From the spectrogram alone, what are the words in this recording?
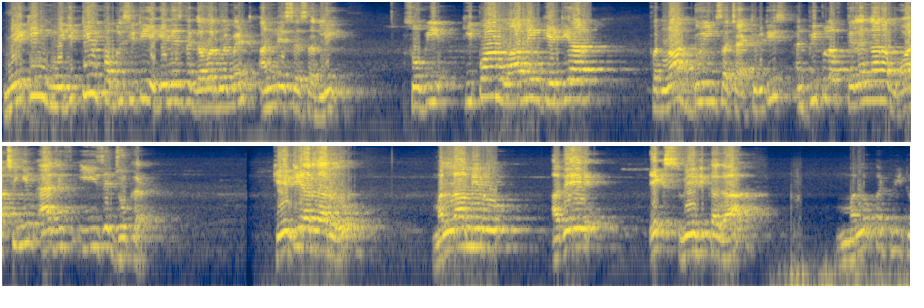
making negative publicity against the government unnecessarily. So we keep on warning KTR for not doing such activities and people of Telangana watching him as if he is a joker. కేటీఆర్ గారు మళ్ళా మీరు అదే ఎక్స్ వేదికగా మళ్ళొక ట్వీట్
